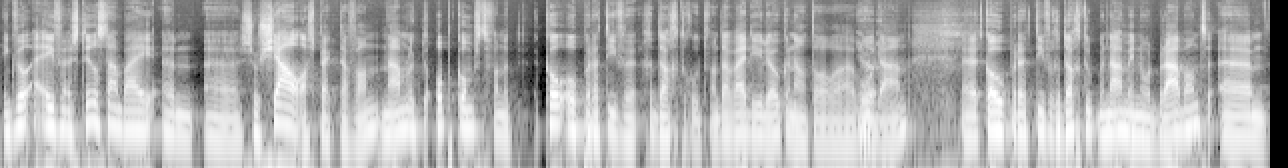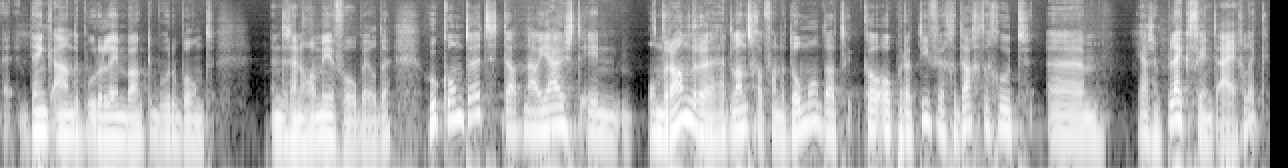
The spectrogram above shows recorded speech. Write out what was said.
Ik wil even stilstaan bij een eh, sociaal aspect daarvan, namelijk de opkomst van het coöperatieve gedachtegoed. Want daar wijden jullie ook een aantal eh, Ja. woorden aan. Eh, het coöperatieve gedachtegoed, met name in Noord-Brabant. Ehm, denk aan de Boerenleenbank, de Boerenbond. En er zijn nog wel meer voorbeelden. Hoe komt het dat nou juist in onder andere het landschap van de Dommel... dat coöperatieve gedachtegoed ehm, ja, zijn plek vindt eigenlijk?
